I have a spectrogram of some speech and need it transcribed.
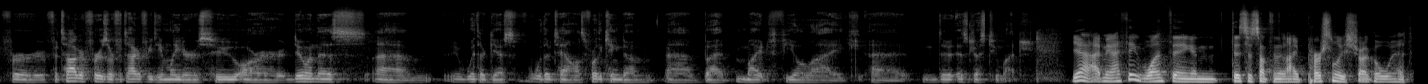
for photographers or photography team leaders who are doing this um, with their gifts, with their talents for the kingdom, uh, but might feel like uh, it's just too much? Yeah, I mean, I think one thing, and this is something that I personally struggle with,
